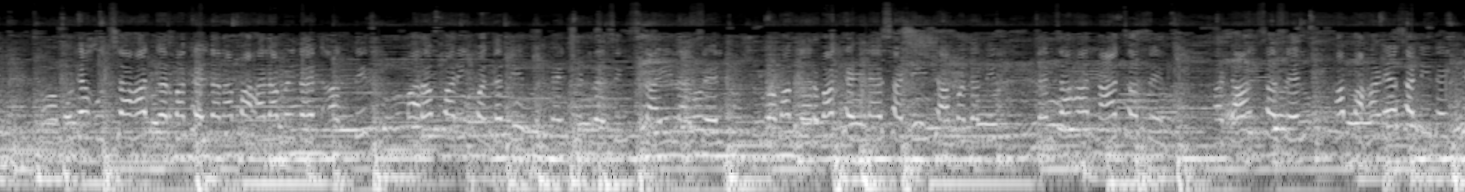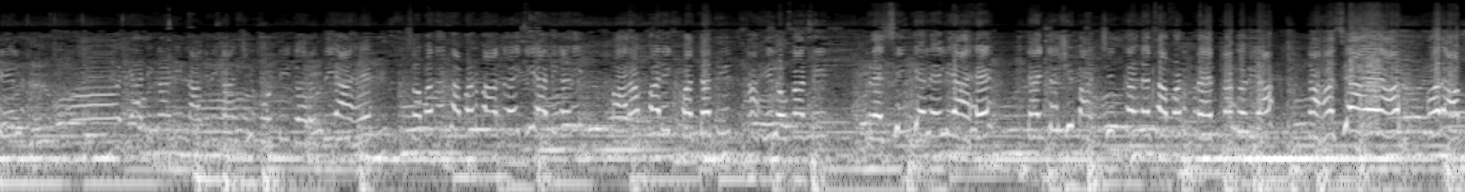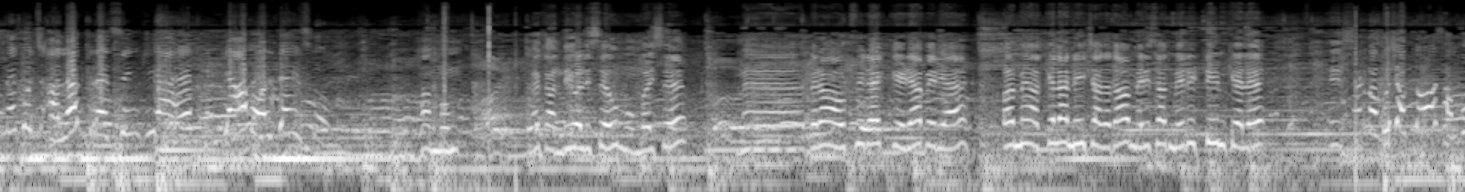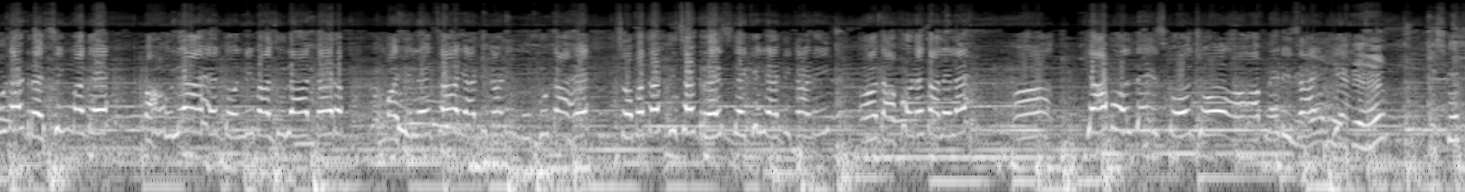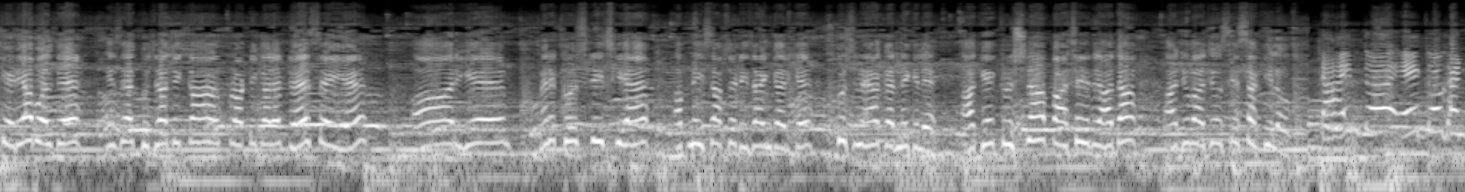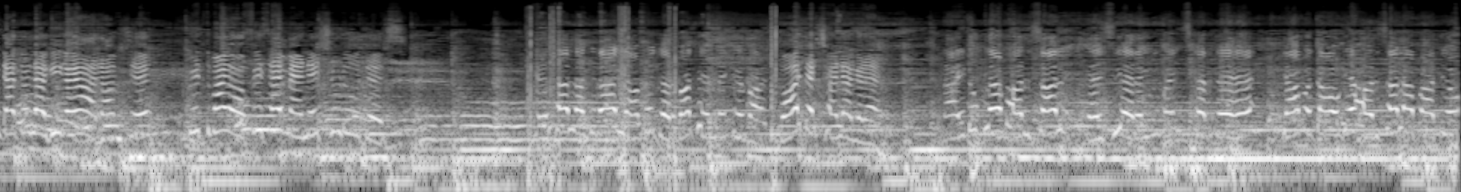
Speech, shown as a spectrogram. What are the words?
मोठ्या उत्साहात गरबा खेळताना पाहायला मिळत आहेत अगदीच पारंपरिक पद्धतीत त्यांची ड्रेसिंग स्टाईल असेल किंवा मग गरबा खेळण्यासाठी ज्या पद्धतीत त्यांचा हा नाच असेल हा डान्स असेल हा पाहण्यासाठी देखील या ठिकाणी नागरिकांची मोठी गर्दी आहे. सोबतच आपण पाहतोय की या ठिकाणी पारंपरिक पद्धतीत काही लोकांनी ड्रेसिंग केलेली आहे. त्यांच्याशी बातचीत करण्याचा आपण प्रयत्न करूया. कहाँ से आए आप और आपने कुछ अलग ड्रेसिंग किया है क्या बोलते हैं इसको? हाँ मुम मैं कांदीवली से हूँ मुंबई से। मैं मेरा आउटफिट है केड़िया पेरिया है। पर मैं अकेला नहीं चाहता था। मेरे साथ मेरी टीम खेले बघू शकतो संपूर्ण ड्रेसिंगमध्ये बाहुल्या आहेत दोन्ही बाजूला. तर महिलेचा या ठिकाणी मुकुट आहे. सोबतच तिचा ड्रेस देखील या ठिकाणी दाखवण्यात आलेला आहे. क्या बोलते हैं इसको जो आपने डिज़ाइन किया? है इसको केड़िया बोलते हैं। इसे गुजराती का प्रोटिकल ड्रेस है ये। और ये मैंने खुद स्टिच किया है अपने हिसाब से डिज़ाइन करके कुछ नया करने के लिए। आगे कृष्णा पाछे राधा आजू बाजू उसके सखी लोग। टाइम तो एक दो घंटा तो लग ही गया आराम से। With my office I manage to do this कैसा लग रहा है यहाँ पे गरबा खेलने के बाद? बहुत अच्छा लग रहा है। नाइडू क्लब हर साल ऐसी अरेंजमेंट्स करते हैं। क्या बताओगे हर साल आप आते हो?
